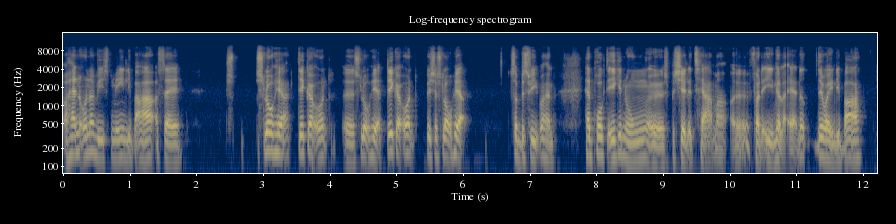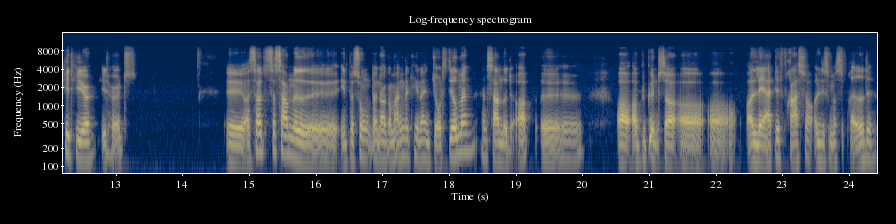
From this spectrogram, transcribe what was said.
og han underviste dem egentlig bare og sagde, slå her, det gør ondt, øh, slå her, det gør ondt, hvis jeg slår her, så besvimer han. Han brugte ikke nogen øh, specielle termer øh, for det ene eller andet. Det var egentlig bare, hit here, it hurts. Øh, og så, så samlede øh, en person, der nok er mange, der kender, en George Stillman, han samlede det op, øh, og, og begyndte så at, at, at lære det fra sig, og ligesom at sprede det.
